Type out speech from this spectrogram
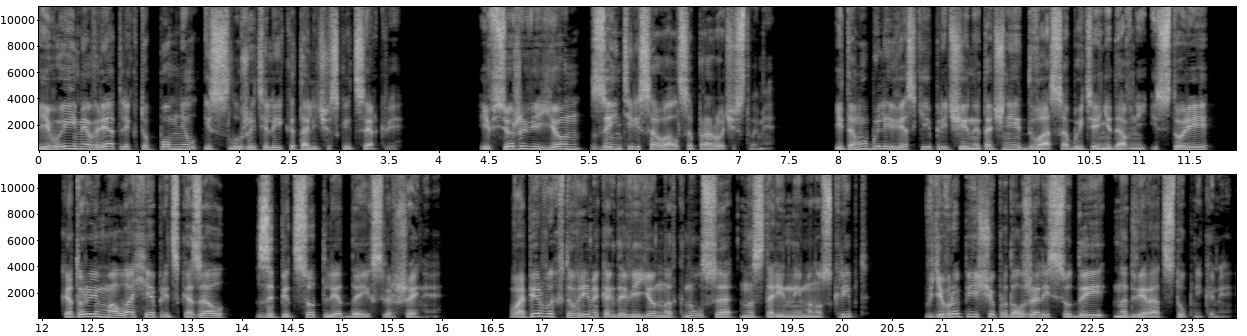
Его имя вряд ли кто помнил из служителей католической церкви. И все же Вийон заинтересовался пророчествами. И тому были веские причины, точнее два события недавней истории, которые Малахия предсказал за 500 лет до их свершения. Во-первых, в то время, когда Вийон наткнулся на старинный манускрипт, в Европе еще продолжались суды над вероотступниками.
